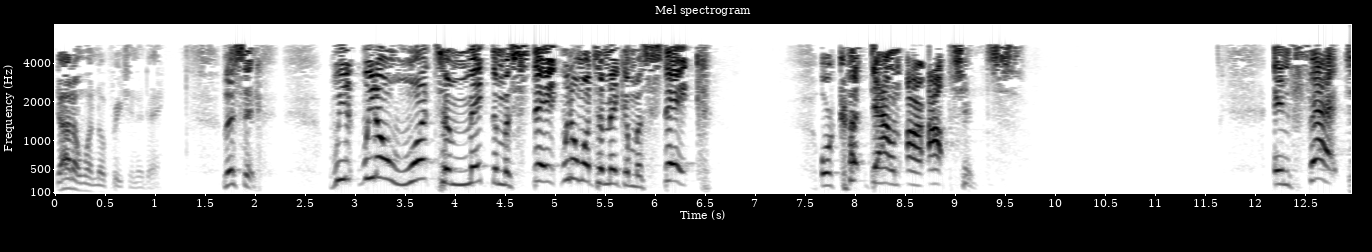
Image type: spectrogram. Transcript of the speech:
Y'all don't want no preaching today. Listen, we, we don't want to make the mistake, we don't want to make a mistake or cut down our options. In fact,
